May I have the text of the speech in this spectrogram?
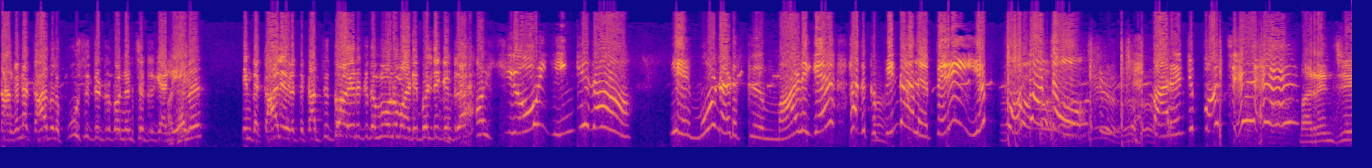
நாங்க என்ன காதுல பூசிட்டு இருக்கோம் நினைச்சிட்டு? நீ? இந்த காலி இடத்து கத்துத்தோ இருக்குது மூணு மாடி பில்டிங்ன்ற ஐயோ இங்கேதான் ஏன் மூணு அடுக்கு மாளிகை? அதுக்கு பின்னால பெரிய போட்டாட்டம் மறைஞ்சு போச்சு. மறைஞ்சு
